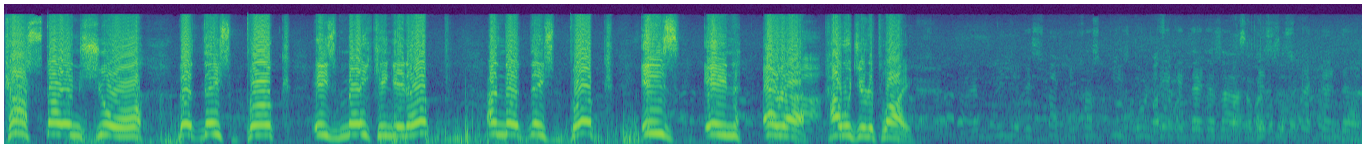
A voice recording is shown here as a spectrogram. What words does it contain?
cast iron sure that this book is making it up and that this book is in error. How would you reply? I'm really respecting. First, please don't take it that as a disrespect and uh,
